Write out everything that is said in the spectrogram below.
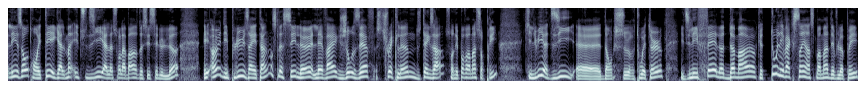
les autres ont été également étudiés à la- sur la base de ces cellules-là. Et un des plus intenses, là, c'est le l'évêque Joseph Strickland du Texas. On n'est pas vraiment surpris qui lui a dit euh, donc sur Twitter, il dit les faits là, demeurent que tous les vaccins en ce moment développés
